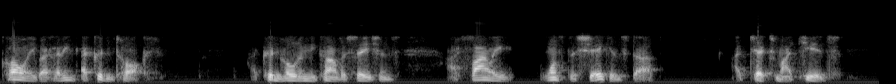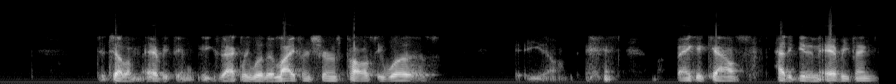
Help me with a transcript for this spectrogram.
call anybody. I didn't, I couldn't talk. I couldn't hold any conversations. I finally, once the shaking stopped, I text my kids to tell them everything, exactly where their life insurance policy was, you know, bank accounts, had to get in everything,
